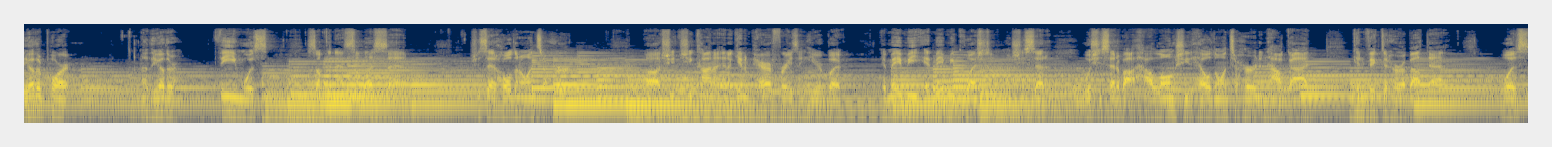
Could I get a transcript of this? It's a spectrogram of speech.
The other part, uh, the other theme was something that Celeste said. She said, holding on to her. Uh, she she kind of, and again, I'm paraphrasing here, but it made me it made me question when she said what she said about how long she'd held on to hurt and how God convicted her about that. Was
